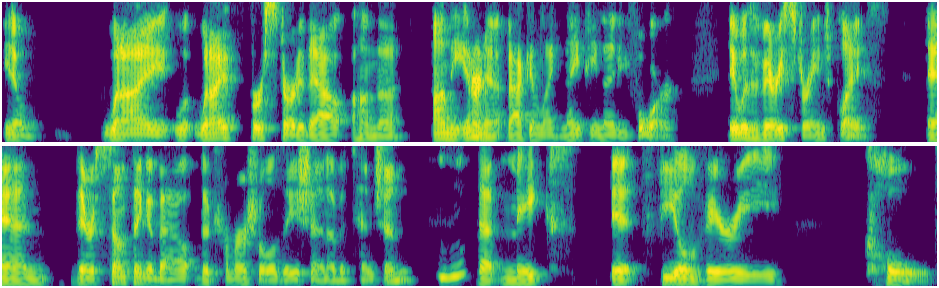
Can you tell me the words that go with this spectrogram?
you know, when I when I first started out on the on the internet back in like 1994, it was a very strange place, and there's something about the commercialization of attention mm-hmm. that makes it feel very cold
